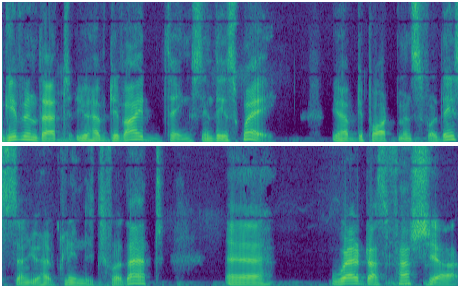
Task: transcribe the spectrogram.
given that mm. you have divided things in this way. You have departments for this and you have clinics for that. Uh, where does fascia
